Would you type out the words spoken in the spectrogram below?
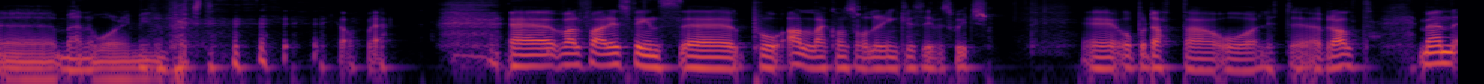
uh, Manowar i min uppväxt. Jag med. Eh, Valfaris finns eh, på alla konsoler inklusive Switch. Eh, och på data och lite överallt. Men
